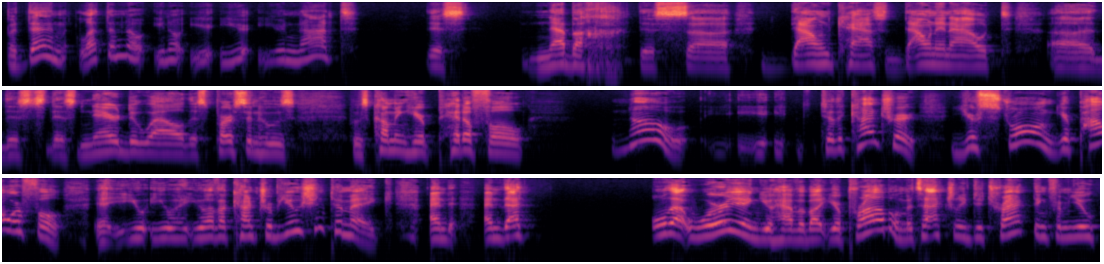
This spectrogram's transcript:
but then let them know, you know, you, you're, you're not this Nebuch, this uh, downcast, down and out, uh, this this ne'er do well, this person who's who's coming here pitiful. No, to the contrary, you're strong, you're powerful, uh, you you you have a contribution to make, and and that all that worrying you have about your problem, it's actually detracting from you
